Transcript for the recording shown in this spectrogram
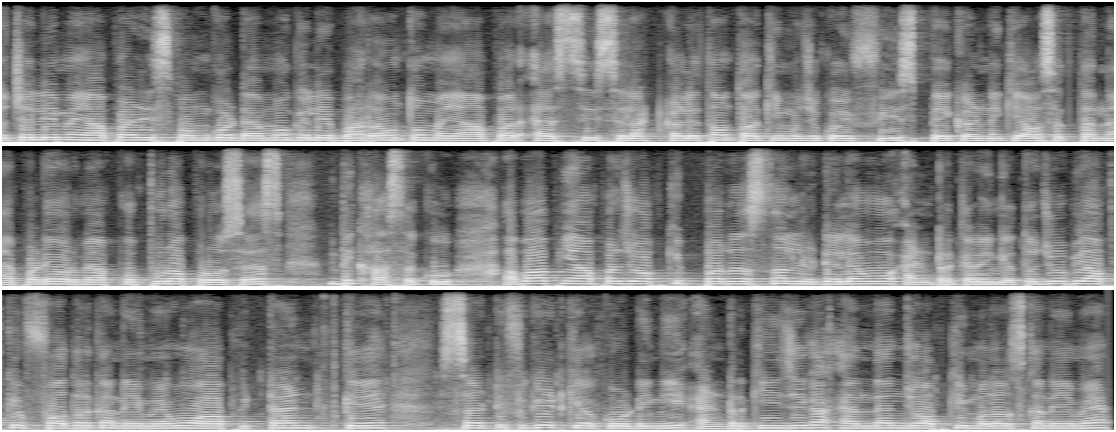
तो चलिए मैं यहाँ पर इस फॉर्म को डेमो के लिए भरा हूँ तो मैं यहाँ पर एस सी सेलेक्ट कर लेता हूँ, ताकि मुझे कोई फ़ीस पे करने की आवश्यकता न पड़े, और मैं आपको पूरा प्रोसेस दिखा सकूँ। अब आप यहाँ पर जो आपकी पर्सनल डिटेल है, वो एंटर करेंगे। तो जो भी आपके फादर का नेम है, वो आप टेंथ के सर्टिफिकेट के अकॉर्डिंग ही एंटर कीजिएगा एंड देन जो आपकी मदर्स का नेम है,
